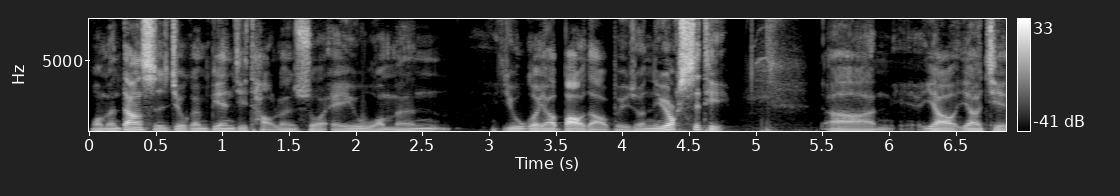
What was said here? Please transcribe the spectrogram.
我们当时就跟编辑讨论说，诶，我们如果要报道，比如说 New York City，啊、要要介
